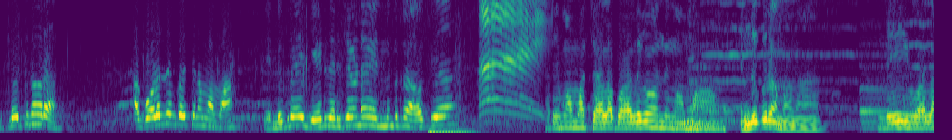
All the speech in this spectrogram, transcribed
ఎట్లా వచ్చినావురా ఆ గోడ దింకి వచ్చిన మామ. ఎందుకురా గేట్ తెరిచే ఉండే ఎందుకు రావచ్చుగా? అరే మామ చాలా బాధగా ఉంది మామ. ఎందుకురా మామ లే ఇవాళ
